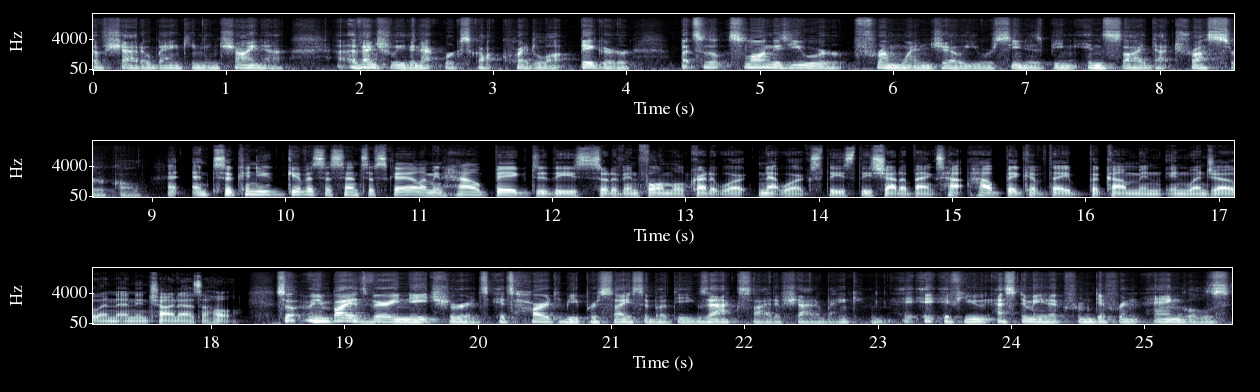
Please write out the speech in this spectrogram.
of shadow banking in China. Uh, eventually, the networks got quite a lot bigger, but so, so long as you were from Wenzhou, you were seen as being inside that trust circle. And, and, so, can you give us a sense of scale? I mean, how big do these sort of informal credit work networks, these these shadow banks, how, how big have they become in, in Wenzhou and, and in China as a whole? So, I mean, by its very nature, it's it's hard to be precise about the exact side of shadow banking. If you estimate it from different angles,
